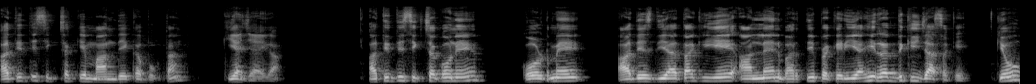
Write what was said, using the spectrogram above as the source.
अतिथि शिक्षक के मानदेय का भुगतान किया जाएगा। अतिथि शिक्षकों ने कोर्ट में आदेश दिया था कि ये ऑनलाइन भर्ती प्रक्रिया ही रद्द की जा सके। क्यों?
